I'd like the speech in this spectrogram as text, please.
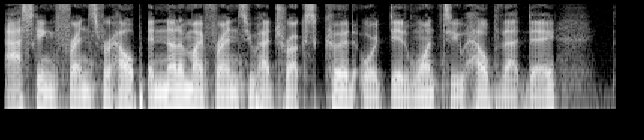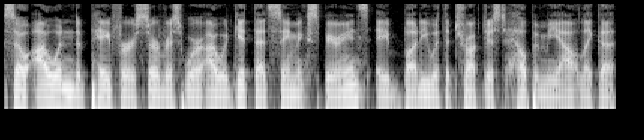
asking friends for help, and none of my friends who had trucks could or did want to help that day. So I wanted to pay for a service where I would get that same experience, a buddy with a truck just helping me out like a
